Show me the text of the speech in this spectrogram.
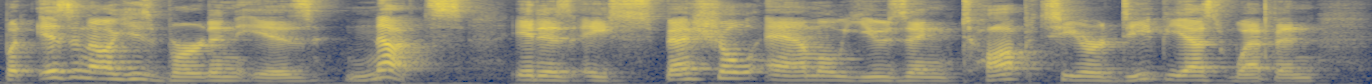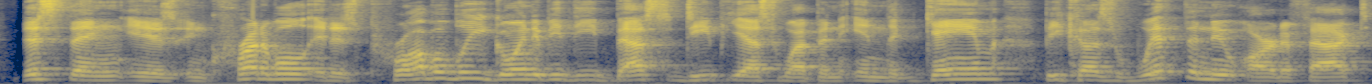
but Izanagi's Burden is nuts. It is a special ammo using top tier DPS weapon this thing is incredible. It is probably going to be the best DPS weapon in the game because with the new artifact,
